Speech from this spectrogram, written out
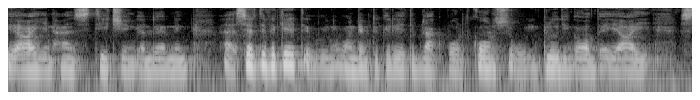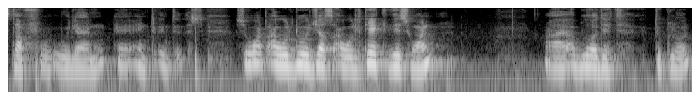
AI enhanced teaching and learning certificate. We want them to create a Blackboard course, including all the AI stuff we learn uh, into, into this. So what I will do, is just I will take this one, I upload it to Claude.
